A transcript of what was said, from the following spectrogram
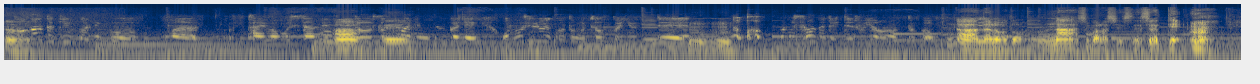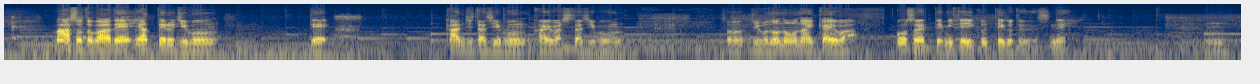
その後結構ね、こう、まあ、会話もしたんですけど、そこまでなんかね、面白いことをちょっと言って、うんうん、あああなるほど。なあ素晴らしいですね。そうやってまあ外側でやってる自分で感じた自分会話した自分その自分の脳内会話をそうやって見ていくっていうことですね。うん。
